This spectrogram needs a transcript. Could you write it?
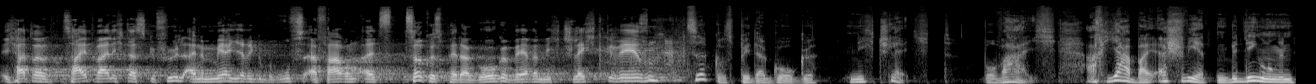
Ich hatte zeitweilig das Gefühl, eine mehrjährige Berufserfahrung als Zirkuspädagoge wäre nicht schlecht gewesen. Zirkuspädagoge, nicht schlecht. Wo war ich? Ach ja, bei erschwerten Bedingungen,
